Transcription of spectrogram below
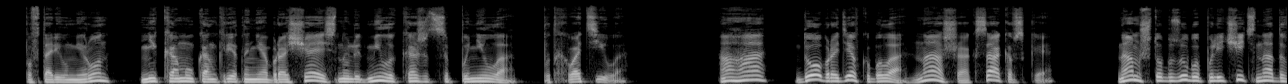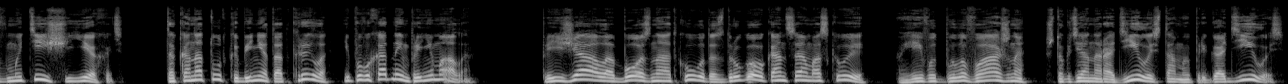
— повторил Мирон, никому конкретно не обращаясь, но Людмила, кажется, поняла, подхватила. «Ага, добрая девка была, наша, Оксаковская. Нам, чтобы зубы полечить, надо в мытище ехать, так она тут кабинет открыла и по выходным принимала. Приезжала бозна откуда, с другого конца Москвы, но ей вот было важно, что где она родилась, там и пригодилась.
